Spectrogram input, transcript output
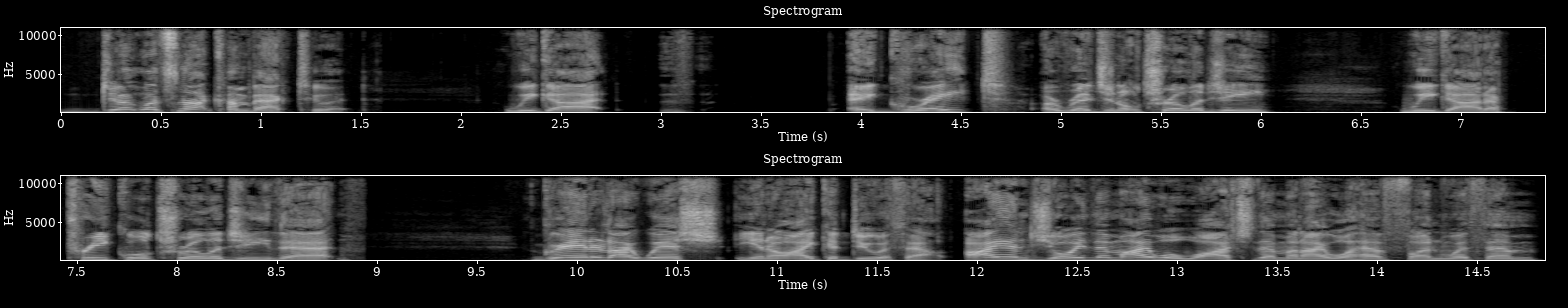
let's not come back to it. We got a great original trilogy. We got a prequel trilogy that Granted, I wish, you know, I could do without. I enjoy them. I will watch them and I will have fun with them,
